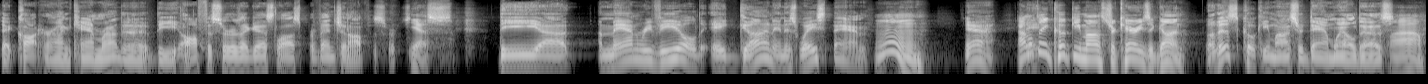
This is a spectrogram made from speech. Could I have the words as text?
that caught her on camera, the the officers, I guess, loss prevention officers. Yes. The uh, a man revealed a gun in his waistband. Hmm. Yeah. I don't think Cookie Monster carries a gun. Well, this Cookie Monster damn well does. Wow.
